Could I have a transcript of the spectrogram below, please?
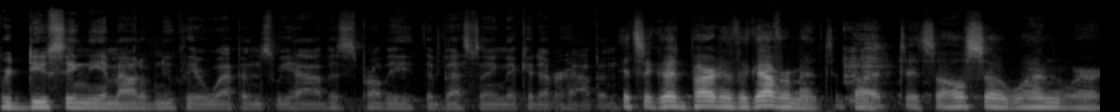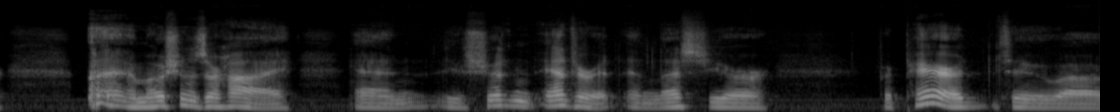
reducing the amount of nuclear weapons we have is probably the best thing that could ever happen. It's a good part of the government, but it's also one where emotions are high and you shouldn't enter it unless you're prepared to, uh,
